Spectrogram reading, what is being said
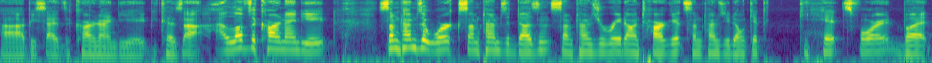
uh, besides the Kar 98 because uh, I love the Kar 98. Sometimes it works, sometimes it doesn't. Sometimes you're right on target, sometimes you don't get the hits for it, but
